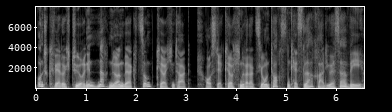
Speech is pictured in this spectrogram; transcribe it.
und quer durch Thüringen nach Nürnberg zum Kirchentag. Aus der Kirchenredaktion Torsten Kessler, Radio SAW.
